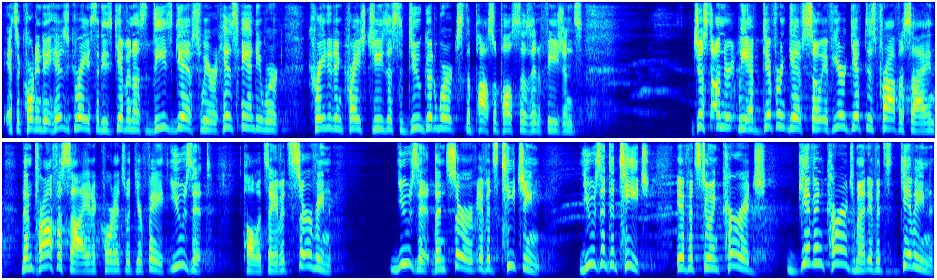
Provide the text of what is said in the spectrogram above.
It's according to His grace that He's given us these gifts. We are His handiwork, created in Christ Jesus to do good works, the Apostle Paul says in Ephesians. Just under, we have different gifts. So if your gift is prophesying, then prophesy in accordance with your faith. Use it, Paul would say. If it's serving, use it, then serve. If it's teaching, Use it to teach. If it's to encourage, give encouragement. If it's giving,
